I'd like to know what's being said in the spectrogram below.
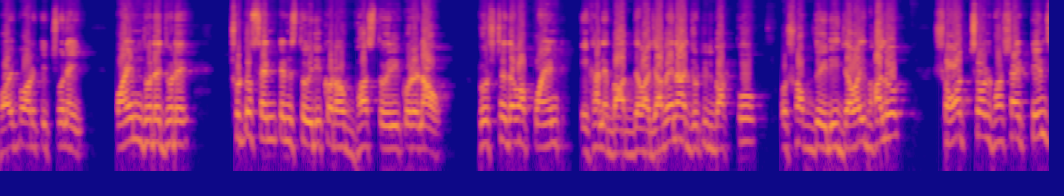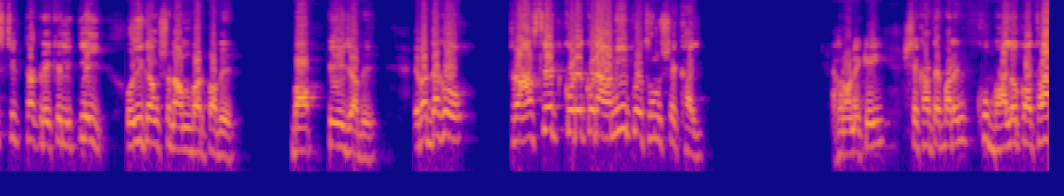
ভয় পাওয়ার কিছু নেই। পয়েন্ট ধরে ধরে ছোট সেন্টেন্স তৈরি করা, অভ্যাস তৈরি করে নাও। প্রশ্নে দেওয়া পয়েন্ট এখানে বাদ দেওয়া যাবে না, জটিল বাক্য ও শব্দ এড়িয়ে যাওয়াই ভালো। সহজ সরল ভাষায় টেন্স ঠিকঠাক রেখে লিখলেই অধিকাংশ নাম্বার পাবে বা পেয়ে যাবে। এবার দেখো ট্রান্সলেট করে করে আমিই প্রথম শেখাই। এখন অনেকেই শেখাতে পারেন খুব ভালো কথা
